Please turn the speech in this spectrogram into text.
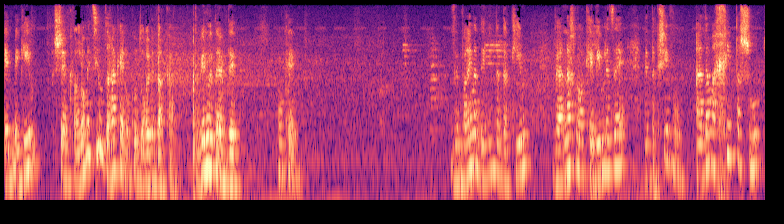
מגיעים, שהם כבר לא מציאות, זה רק האלוקות זורמת דרכם. תבינו את ההבדל. אוקיי. זה דברים מדהימים ודקים, ואנחנו הכלים לזה, ותקשיבו, האדם הכי פשוט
